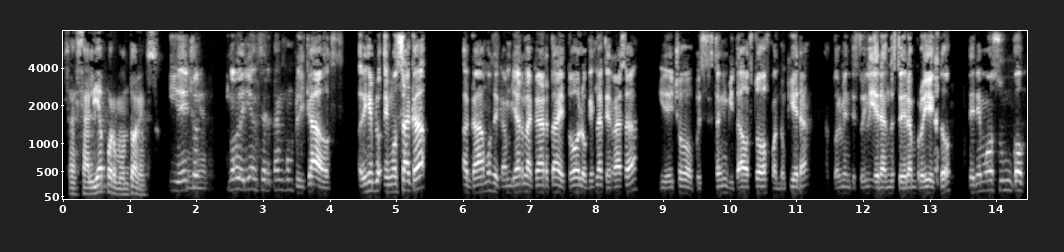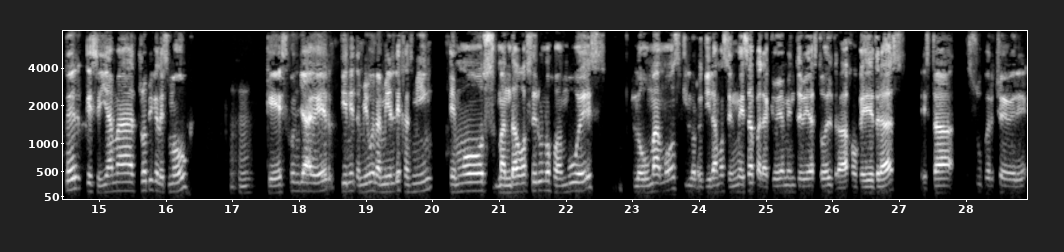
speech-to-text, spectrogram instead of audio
O sea, salía por montones. Y de hecho, no deberían ser tan complicados. Por ejemplo, en Osaka acabamos de cambiar la carta de todo lo que es la terraza y de hecho, pues están invitados todos cuando quieran. Actualmente estoy liderando este gran proyecto. Tenemos un cóctel que se llama Tropical Smoke, que es con Jagger, tiene también una miel de jazmín. Hemos mandado a hacer unos bambúes, lo humamos y lo retiramos en mesa para que obviamente veas todo el trabajo que hay detrás. Está súper chévere.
